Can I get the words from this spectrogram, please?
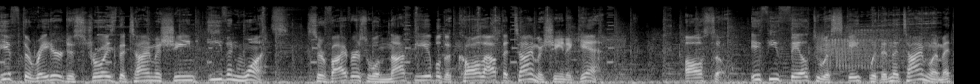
If the Raider destroys the time machine even once, survivors will not be able to call out the time machine again. Also, if you fail to escape within the time limit,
